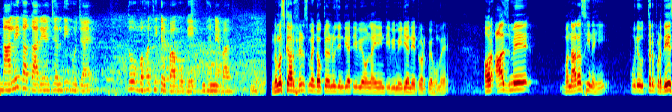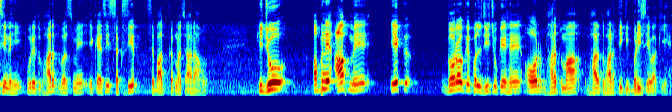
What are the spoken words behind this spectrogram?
नाले का कार्य जल्दी हो जाए तो बहुत ही कृपा होगी। धन्यवाद। नमस्कार फ्रेंड्स मैं doctor Anuj India TV online इन टीवी मीडिया नेटवर्क पे हूँ मैं। और आज मैं बनारस ही नहीं, पूरे उत्तर प्रदेश ही नहीं, पूरे भारतवर्ष में एक ऐसी शख्सियत से बात करना चाह रहा हूँ कि जो अपने आप में एक गौरव के पल जी चुके हैं और भारत माँ, भारत भारती की बड़ी सेवा की है।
